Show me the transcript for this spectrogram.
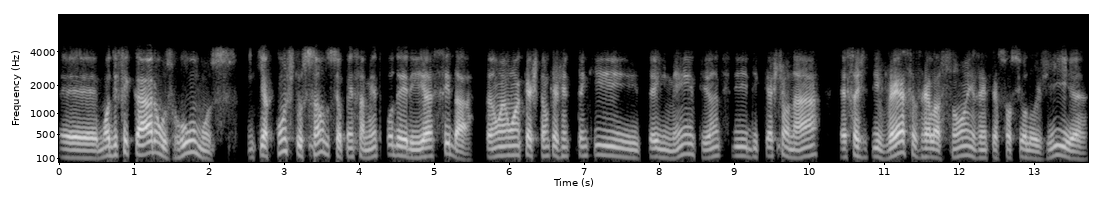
é, modificaram os rumos em que a construção do seu pensamento poderia se dar. Então, é uma questão que a gente tem que ter em mente antes de, de questionar essas diversas relações entre a sociologia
